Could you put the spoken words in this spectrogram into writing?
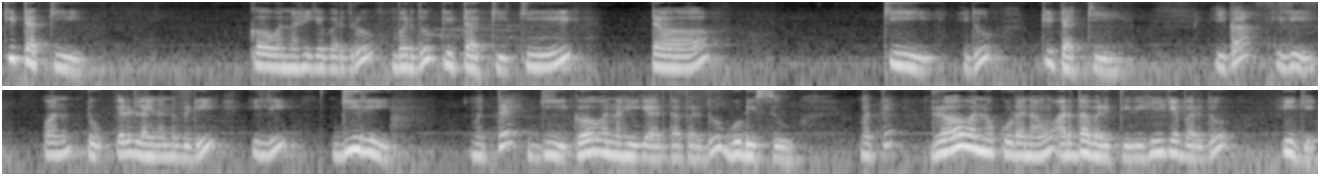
ಕಿಟಕಿ. ಕವನ್ನು ಹೀಗೆ ಬರೆದ್ರು, ಬರೆದು ಕಿಟಕಿ. ಕಿ, ಟ, ಕಿ. ಇದು ಕಿಟಕಿ. ಈಗ ಇಲ್ಲಿ ಒನ್ ಟು ಎರಡು ಲೈನನ್ನು ಬಿಡಿ. ಇಲ್ಲಿ ಗಿರಿ ಮತ್ತು ಗಿ ಗವನ್ನು ಹೀಗೆ ಅರ್ಧ ಬರೆದು ಗುಡಿಸು. ಮತ್ತು ರವನ್ನು ಕೂಡ ನಾವು ಅರ್ಧ ಬರಿತೀವಿ. ಹೀಗೆ ಬರೆದು ಹೀಗೆ,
